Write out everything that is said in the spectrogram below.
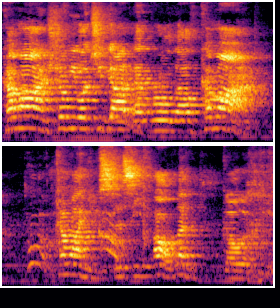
Come on, show me what you got, Emerald Elf. Come on. Come on, you sissy. Oh, let go of me.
